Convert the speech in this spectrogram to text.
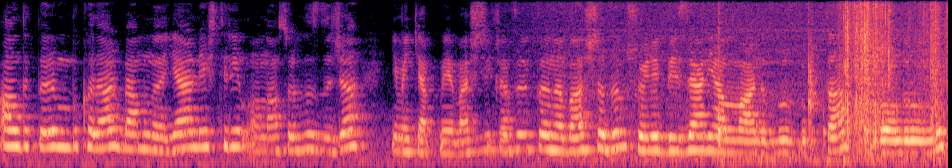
Aldıklarım bu kadar. Ben bunları yerleştireyim. Ondan sonra hızlıca yemek yapmaya başlayacağım. Hazırlıklarına başladım. Şöyle bezelyem vardı buzlukta dondurulmuş.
